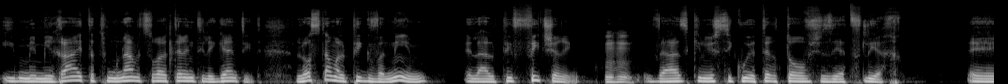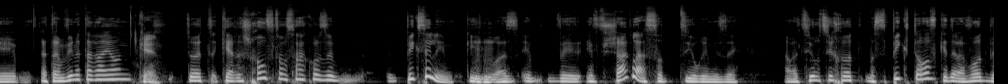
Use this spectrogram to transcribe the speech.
היא, ממירה את התמונה בצורה יותר אינטליגנטית. לא סתם על פי גוונים, אלא על פי פיצ'רים. מהמם. ואז כאילו יש סיכוי יותר טוב שזה יצליח. אה, אתה מבין את הרעיון? כן. זאת אומרת, כי הרי שחור ופטור סך הכל זה פיקסלים, כאילו, אז ואפשר לעשות ציורים מזה, אבל ציור צריך להיות מספיק טוב כדי לעבוד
